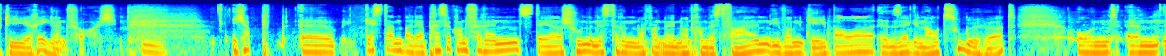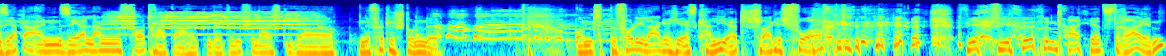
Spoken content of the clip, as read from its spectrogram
Mufti regeln für euch. Mhm. Ich habe äh, gestern bei der Pressekonferenz der Schulministerin in Nordrhein-Westfalen, Yvonne Gebauer, äh, sehr genau zugehört. Und ähm, sie hat da einen sehr langen Vortrag gehalten, der ging vielleicht über eine Viertelstunde. Und bevor die Lage hier eskaliert, schlage ich vor, wir, wir hören da jetzt rein.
